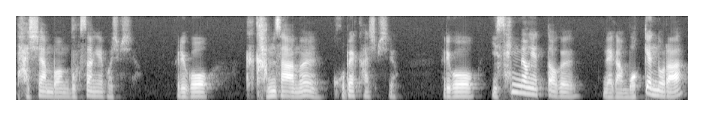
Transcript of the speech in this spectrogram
다시 한번 묵상해 보십시오. 그리고 그 감사함을 고백하십시오. 그리고 이 생명의 떡을 내가 먹겠노라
